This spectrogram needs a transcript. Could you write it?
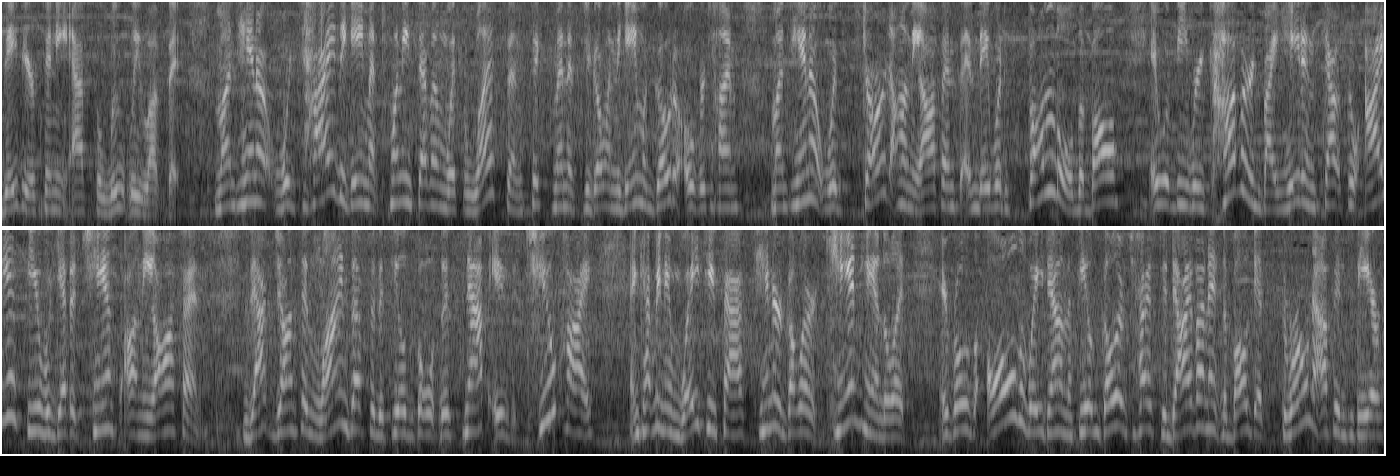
Xavier Finney absolutely loves it. Montana would tie the game at 27 with less than six minutes to go, and the game would go to overtime. Montana would start on the offense, and they would fumble the ball. It would be recovered by Hayden Stout, so ISU would get a chance on the offense. Zach Johnson lines up for the field goal. The snap is too high and coming in way too fast. Tanner Gueller can't handle it. It rolls all the way down the field. Gueller tries to dive on it. The ball gets thrown up into the air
